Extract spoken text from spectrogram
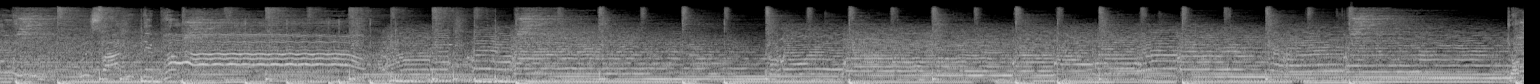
จงสู้เพื่อสันติภาพ จด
